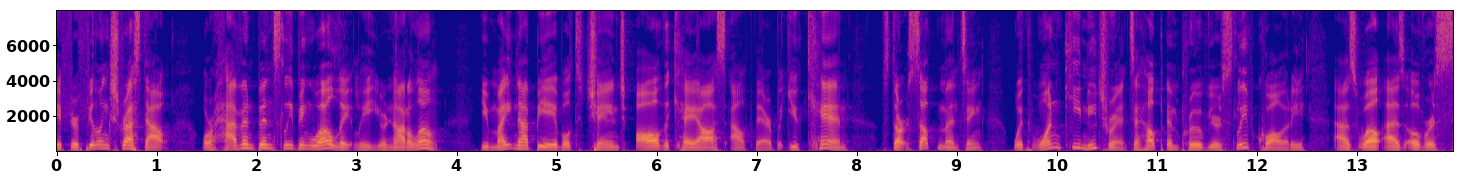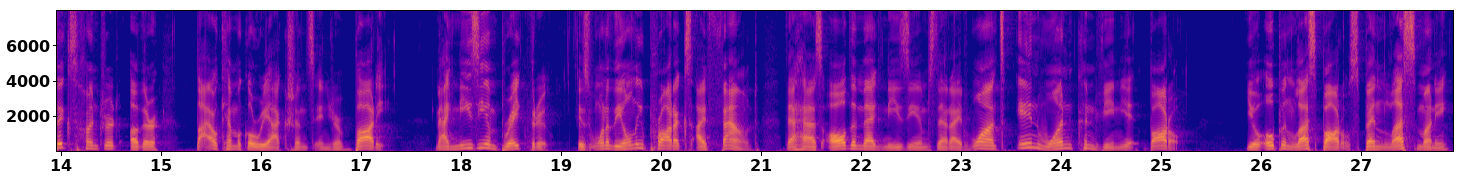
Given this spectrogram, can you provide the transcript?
If you're feeling stressed out or haven't been sleeping well lately, you're not alone. You might not be able to change all the chaos out there, but you can Start supplementing with one key nutrient to help improve your sleep quality, as well as over 600 other biochemical reactions in your body. Magnesium Breakthrough is one of the only products I've found that has all the magnesiums that I'd want in one convenient bottle. You'll open less bottles, spend less money,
